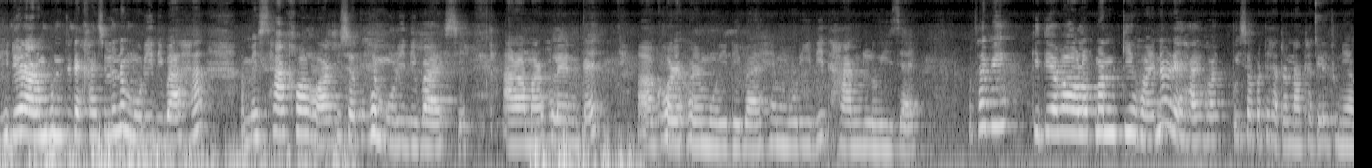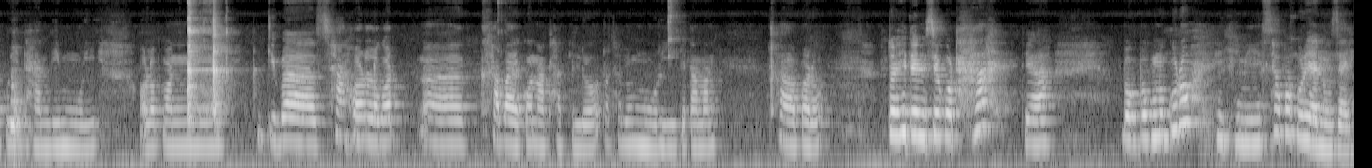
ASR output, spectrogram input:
ভিডিঅ'ৰ আৰম্ভণিতে দেখাইছিলোঁ ন মুড়ি দিবা আহা আমি চাহ খোৱা হোৱাৰ পিছতহে মুড়ি দিবা আহিছে। আৰু আমাৰ ফালে এনেকৈ ঘৰে ঘৰে মুড়ি দিবা আহে মুড়ি দি ধান লৈ যায়। তথাপি কেতিয়াবা অলপমান কি হয় না ৰেহাই হয় পইচা পাতি হাতত নাথাকিলে ধুনীয়া কৰি ধান দি মুড়ি অলপমান কিবা চাহৰ লগত খাবা একো নাথাকিলেও তথাপি মুড়ি কেইটামান খাব পাৰোঁ। তো সেইটোৱে হৈছে কথা এতিয়া বক বক নকৰোঁ সেইখিনি চাফা কৰি আনো যায়।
